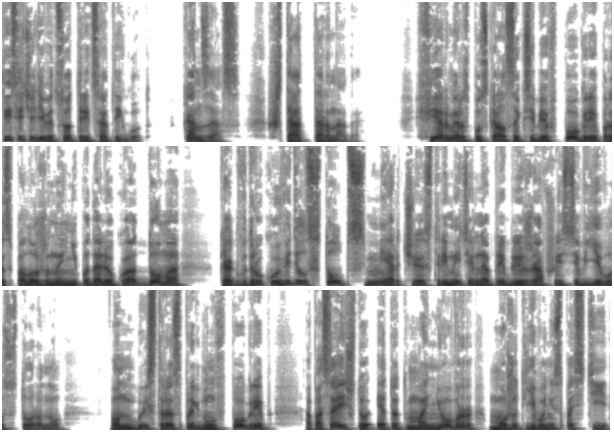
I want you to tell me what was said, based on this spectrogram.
1930 год. Канзас, штат Торнадо. Фермер спускался к себе в погреб, расположенный неподалеку от дома, как вдруг увидел столб смерча, стремительно приближавшийся в его сторону. Он быстро спрыгнул в погреб, опасаясь, что этот маневр может его не спасти,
